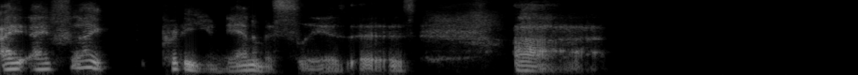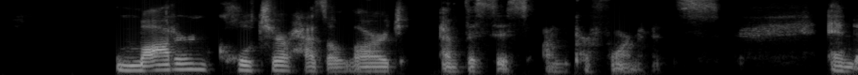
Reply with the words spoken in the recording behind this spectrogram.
I, I feel like pretty unanimously is, is uh, modern culture has a large emphasis on performance. And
